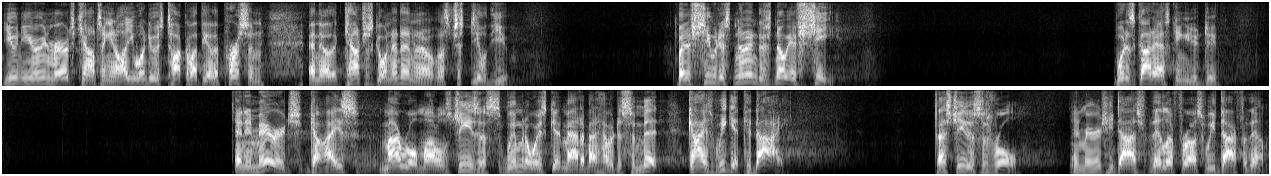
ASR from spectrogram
you you're in marriage counseling and all you want to do is talk about the other person, and the other counselor's going, no, no, no, let's just deal with you. But if she would just, no, no, there's no if she. What is God asking you to do? And in marriage, guys, my role model is Jesus. Women always get mad about having to submit. Guys, we get to die. That's Jesus' role in marriage. He dies, for, they live for us, we die for them.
